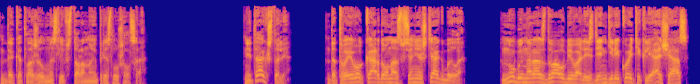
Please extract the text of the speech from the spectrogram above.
Дек отложил мысли в сторону и прислушался. «Не так, что ли? До твоего карда у нас все ништяк было. Ну бы на раз-два убивались, деньги рекой текли, а сейчас?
